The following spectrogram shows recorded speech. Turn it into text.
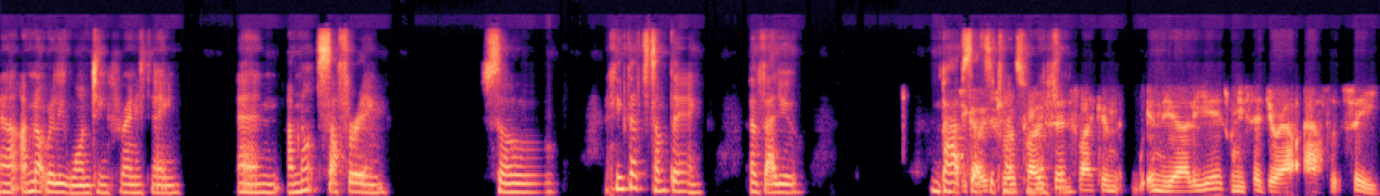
Uh, I'm not really wanting for anything and I'm not suffering. So I think that's something of value. Perhaps that's a a process transformation. like in in the early years when you said you're out out at sea?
